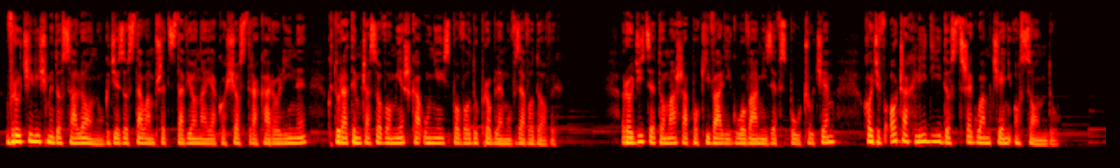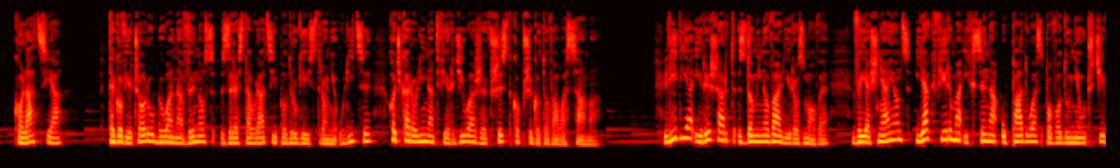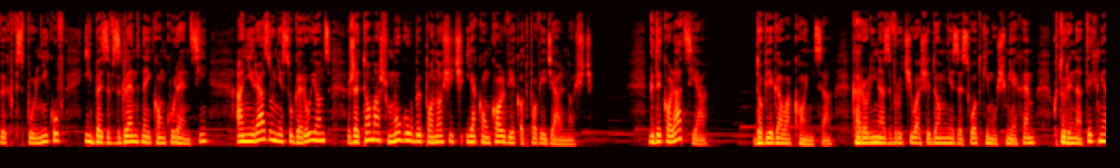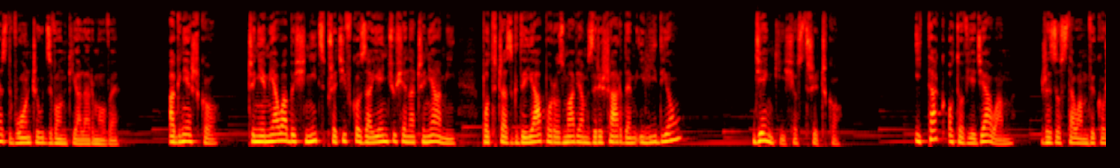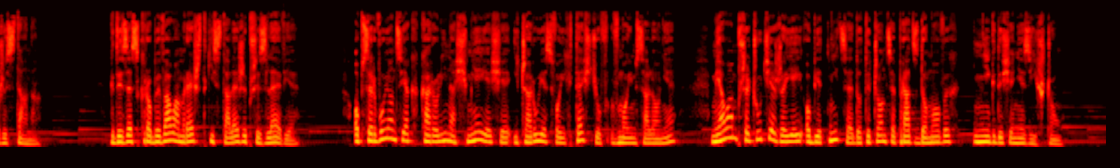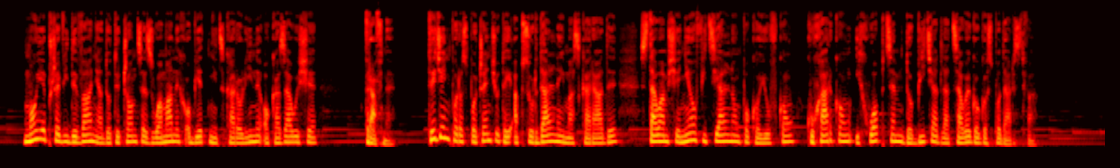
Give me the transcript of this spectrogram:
Wróciliśmy do salonu, gdzie zostałam przedstawiona jako siostra Karoliny, która tymczasowo mieszka u niej z powodu problemów zawodowych. Rodzice Tomasza pokiwali głowami ze współczuciem, choć w oczach Lidii dostrzegłam cień osądu. Kolacja tego wieczoru była na wynos z restauracji po drugiej stronie ulicy, choć Karolina twierdziła, że wszystko przygotowała sama. Lidia i Ryszard zdominowali rozmowę, wyjaśniając, jak firma ich syna upadła z powodu nieuczciwych wspólników i bezwzględnej konkurencji, ani razu nie sugerując, że Tomasz mógłby ponosić jakąkolwiek odpowiedzialność. Gdy kolacja dobiegała końca, Karolina zwróciła się do mnie ze słodkim uśmiechem, który natychmiast włączył dzwonki alarmowe. Agnieszko, czy nie miałabyś nic przeciwko zajęciu się naczyniami, podczas gdy ja porozmawiam z Ryszardem i Lidią? Dzięki, siostrzyczko. I tak oto wiedziałam, że zostałam wykorzystana. Gdy zeskrobywałam resztki z talerzy przy zlewie, obserwując jak Karolina śmieje się i czaruje swoich teściów w moim salonie, miałam przeczucie, że jej obietnice dotyczące prac domowych nigdy się nie ziszczą. Moje przewidywania dotyczące złamanych obietnic Karoliny okazały się trafne. Tydzień po rozpoczęciu tej absurdalnej maskarady stałam się nieoficjalną pokojówką, kucharką i chłopcem do bicia dla całego gospodarstwa.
